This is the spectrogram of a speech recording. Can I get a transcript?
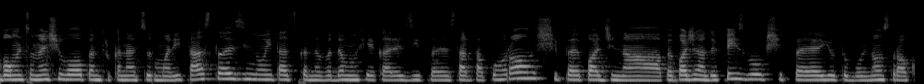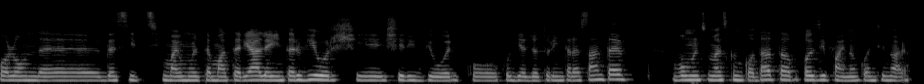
Vă mulțumesc și vouă pentru că ne-ați urmărit astăzi. Nu uitați că ne vedem în fiecare zi pe startup.ro și pe pagina, pe pagina de Facebook și pe YouTube-ul nostru, acolo unde găsiți mai multe materiale, interviuri și, și review-uri cu, cu gadgeturi interesante. Vă mulțumesc încă o dată. O zi faină în continuare!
